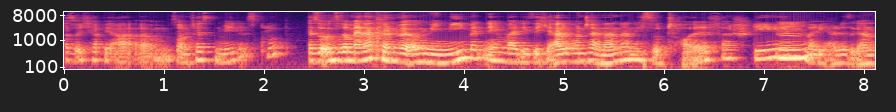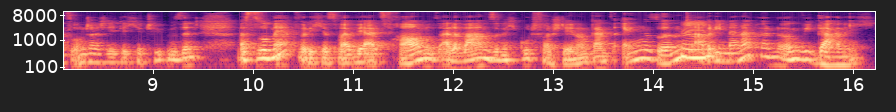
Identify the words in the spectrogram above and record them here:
Also ich habe ja ähm, so einen festen Mädelsclub. Also unsere Männer können wir irgendwie nie mitnehmen, weil die sich alle untereinander nicht so toll verstehen, Mhm. weil die alle so ganz unterschiedliche Typen sind. Was so merkwürdig ist, weil wir als Frauen uns alle wahnsinnig gut verstehen und ganz eng sind, Mhm. aber die Männer können irgendwie gar nicht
